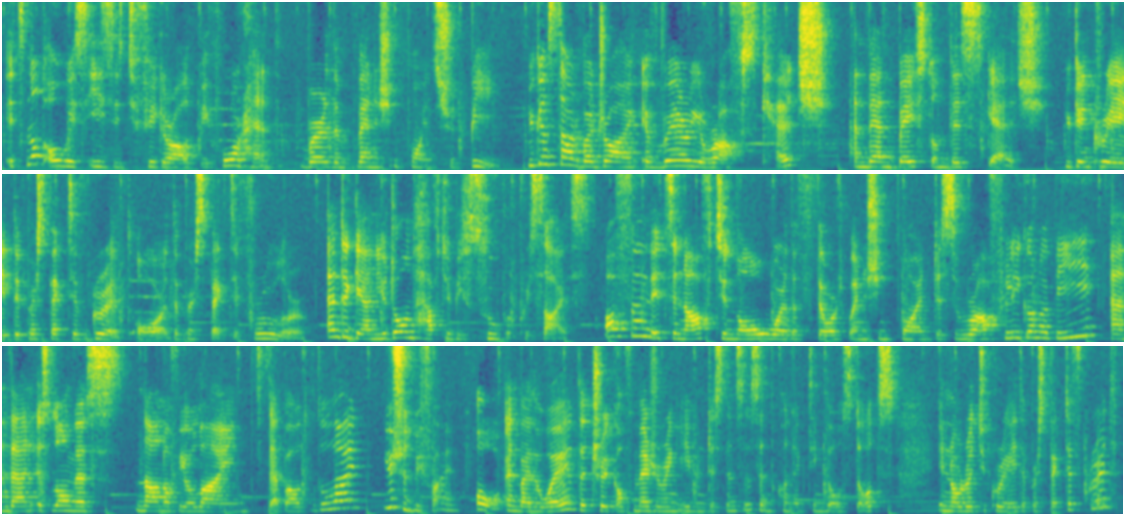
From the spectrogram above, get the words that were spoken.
It's not always easy to figure out beforehand where the vanishing points should be. You can start by drawing a very rough sketch and then based on this sketch you can create the perspective grid or the perspective ruler. And again, you don't have to be super precise. Often it's enough to know where the third vanishing point is roughly gonna be and then as long as none of your lines step out of the line, you should be fine. Oh, and by the way, the trick of measuring even distances and connecting those dots in order to create a perspective grid,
